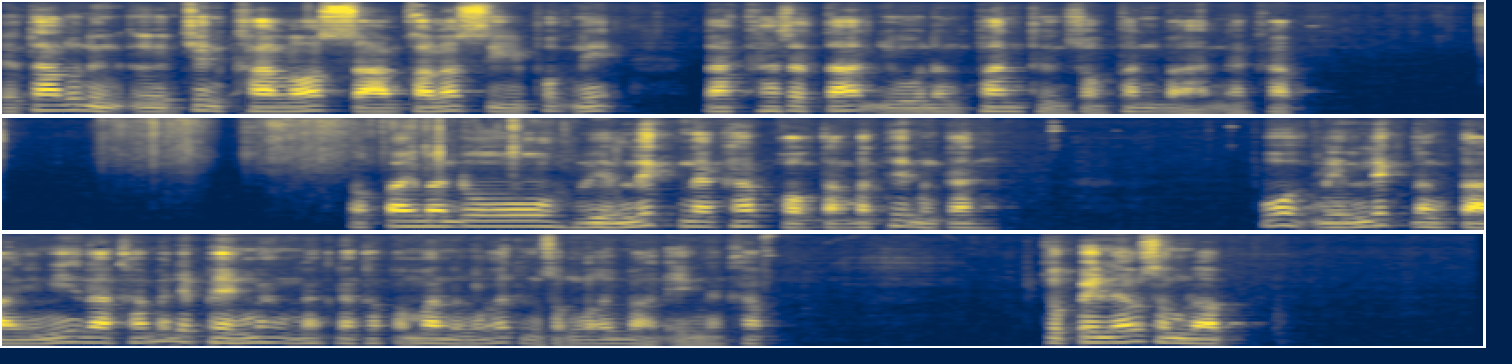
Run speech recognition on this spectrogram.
แต่ถ้ารุ่นอื่นๆ เช่นคาร์ลอส3คาร์ลอส4พวกนี้ ราคาสตาร์ทอยู่ 1,000 ถึง 2,000 บาทนะครับ ต่อไปมาดูเหรียญเล็กนะครับของต่างประเทศเหมือนกัน พวกเหรียญเล็กต่างๆ อย่างนี้ราคาไม่ได้แพงมากนักนะครับ ประมาณ 100ถึง200 บาทเองนะครับ จบไปแล้วสำหรับ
